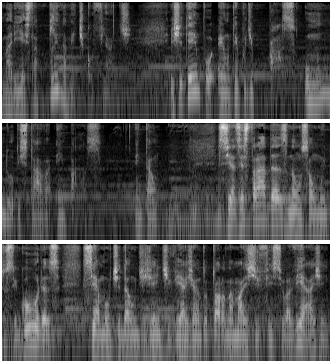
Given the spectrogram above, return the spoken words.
Maria está plenamente confiante. Este tempo é um tempo de paz. O mundo estava em paz. Então, se as estradas não são muito seguras, se a multidão de gente viajando torna mais difícil a viagem,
